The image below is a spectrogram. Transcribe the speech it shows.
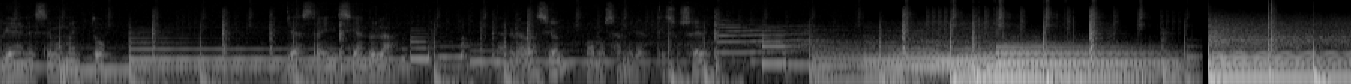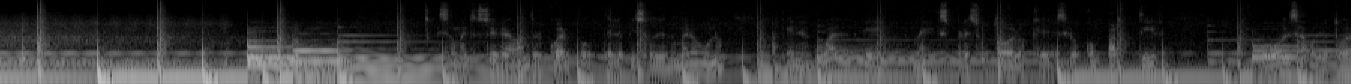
Bien, en este momento ya está iniciando la, la grabación. Vamos a mirar qué sucede. En este momento estoy grabando el cuerpo del episodio número uno en el cual eh, me expreso todo lo que deseo compartir o desarrollo todo.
